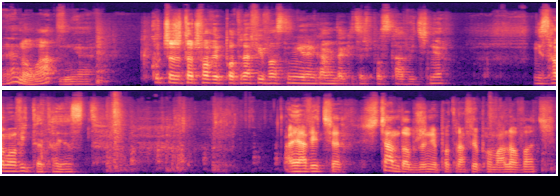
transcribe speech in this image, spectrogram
E, no ładnie. Kurczę, że to człowiek potrafi własnymi rękami takie coś postawić, nie? Niesamowite to jest. A ja wiecie, ścian dobrze nie potrafię pomalować.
